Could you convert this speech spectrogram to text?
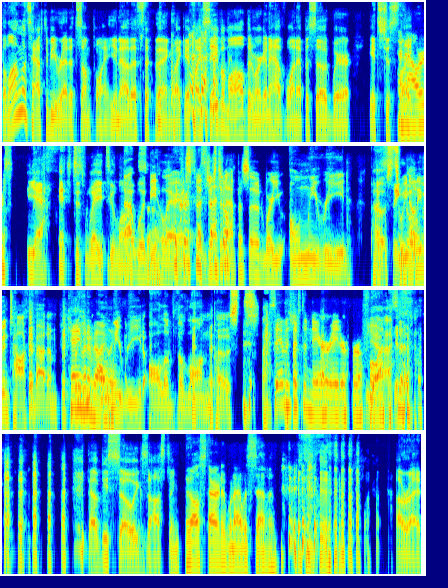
The long ones have to be read at some point. You know, that's the thing. Like if I save them all, then we're gonna have one episode where it's just Ten like, hours. yeah, it's just way too long. that would be hilarious. Uh, Just special. an episode where you only read posts. We don't even talk about them. Can't even you evaluate. only read all of the long posts. Sam is just a narrator for a full Yeah. episode. that would be so exhausting. It all started when I was seven. all right.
